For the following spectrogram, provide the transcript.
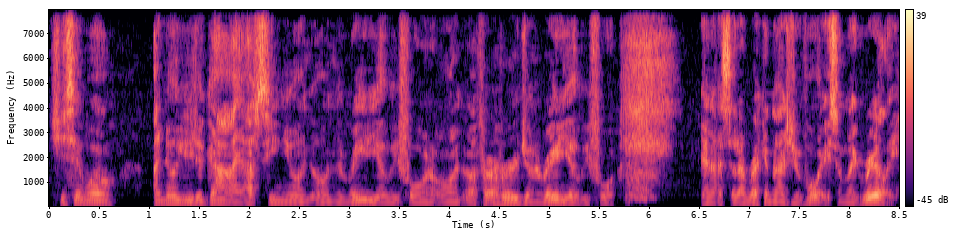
She said, well, I know you're the guy. I've seen you on, on the radio before. On I've heard you on the radio before. And I said, I recognize your voice. I'm like, really?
